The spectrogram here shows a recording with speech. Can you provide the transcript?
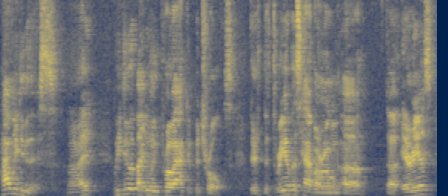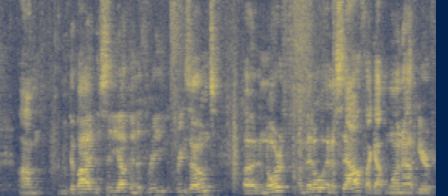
How we do this, all right? We do it by doing proactive patrols. There's, the three of us have our own uh, uh areas. Um, we divide the city up into three, three zones, uh, a north, a middle, and a south. I got one out here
